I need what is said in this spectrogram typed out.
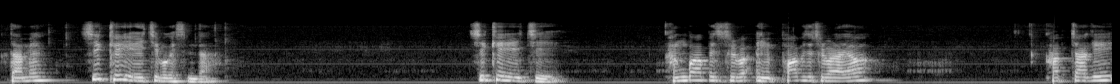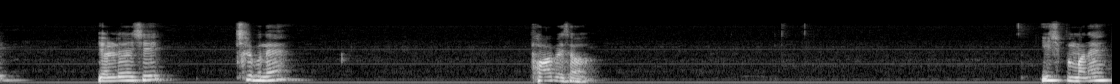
그 다음에 CKH 보겠습니다. CKH 강보 앞에서 출발, 아니, 보합에서 출발하여 갑자기 14시 7분에 포합에서 20분 만에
